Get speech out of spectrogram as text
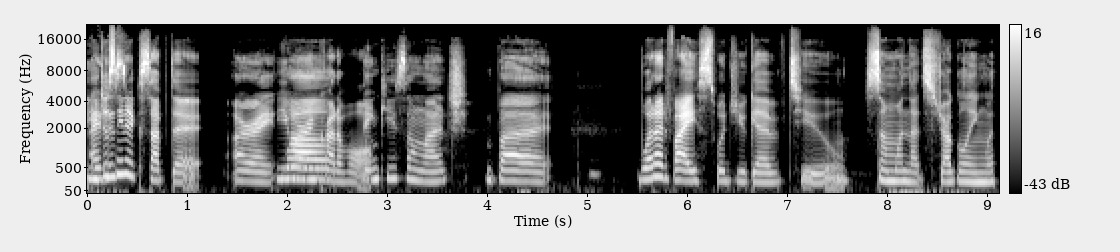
You I just, need to accept it. All right. You are incredible. Thank you so much. But What advice would you give to someone that's struggling with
